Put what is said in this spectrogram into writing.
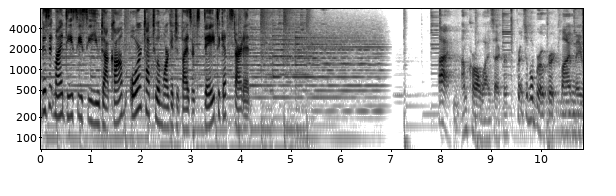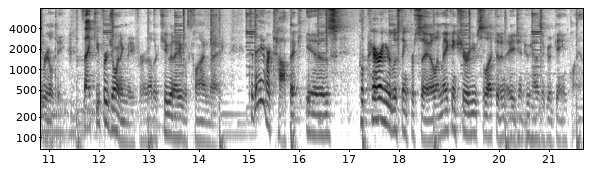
Visit mydccu.com or talk to a mortgage advisor today to get started. Hi, I'm Karl Waizecker, Principal Broker at Kline May Realty. Thank you for joining me for another Q&A with Kline May. Today our topic is preparing your listing for sale and making sure you've selected an agent who has a good game plan.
